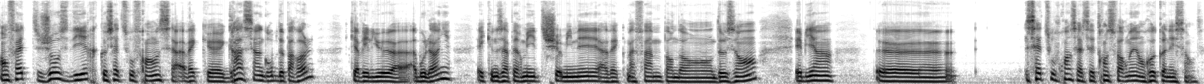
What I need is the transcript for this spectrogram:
en fait, j'ose dire que cette souffrance, avec euh, grâce à un groupe de parole qui avait lieu à, Boulogne et qui nous a permis de cheminer avec ma femme pendant deux ans, eh bien, euh, cette souffrance, elle s'est transformée en reconnaissance.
